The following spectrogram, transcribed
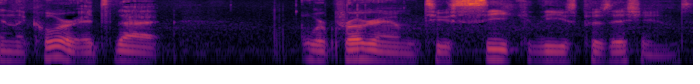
in the core. It's that we're programmed to seek these positions.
